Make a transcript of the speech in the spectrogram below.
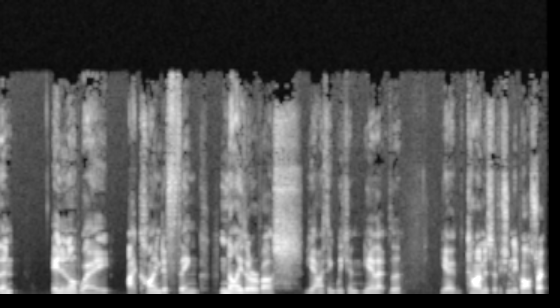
then in an odd way, I kind of think neither of us, yeah, I think we can, yeah, let the, yeah, time is sufficiently passed, right?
